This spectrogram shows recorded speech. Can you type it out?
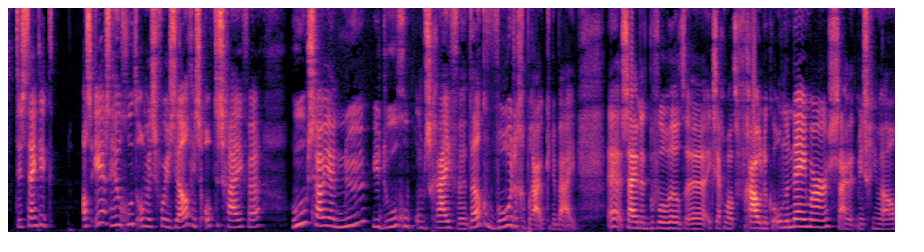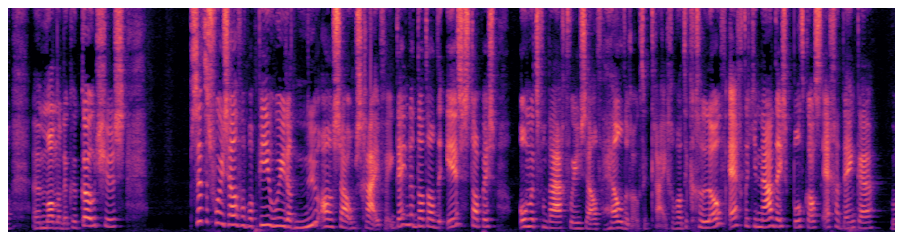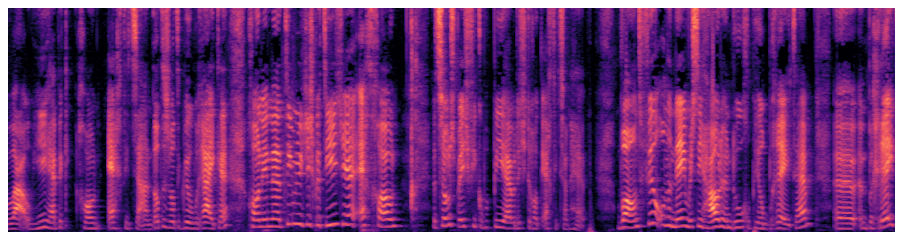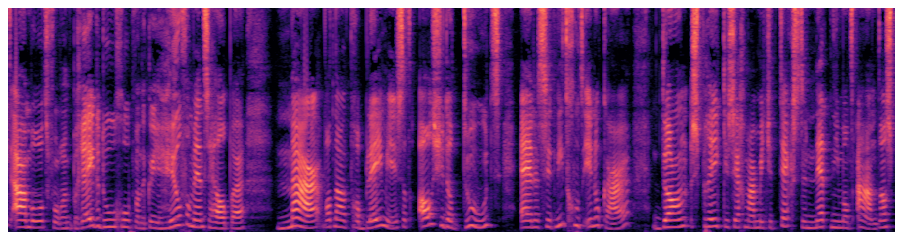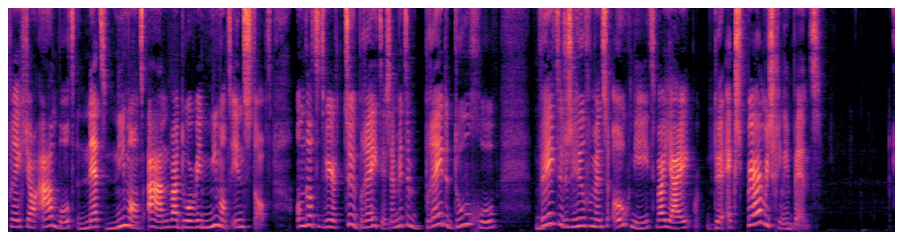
Het is denk ik als eerst heel goed om eens voor jezelf eens op te schrijven. Hoe zou jij nu je doelgroep omschrijven? Welke woorden gebruik je erbij? Eh, zijn het bijvoorbeeld, uh, ik zeg maar wat, vrouwelijke ondernemers? Zijn het misschien wel uh, mannelijke coaches? Zet eens voor jezelf op papier hoe je dat nu al zou omschrijven. Ik denk dat dat al de eerste stap is om het vandaag voor jezelf helder ook te krijgen. Want ik geloof echt dat je na deze podcast echt gaat denken: wauw, hier heb ik gewoon echt iets aan. Dat is wat ik wil bereiken. Gewoon in uh, 10 minuutjes, kwartiertje, echt gewoon het zo specifiek op papier hebben dat je er ook echt iets aan hebt. Want veel ondernemers die houden hun doelgroep heel breed. Hè? Uh, een breed aanbod voor een brede doelgroep, want dan kun je heel veel mensen helpen. Maar wat nou het probleem is, dat als je dat doet en het zit niet goed in elkaar, dan spreek je zeg maar met je teksten net niemand aan. Dan spreekt jouw aanbod net niemand aan, waardoor weer niemand instapt. Omdat het weer te breed is. En met een brede doelgroep weten dus heel veel mensen ook niet waar jij de expert misschien in bent.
